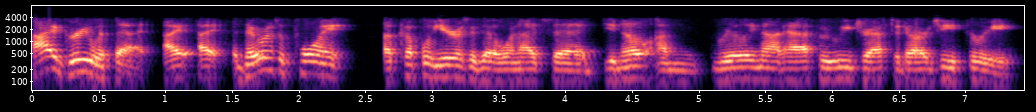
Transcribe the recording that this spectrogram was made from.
I agree with that. I, I there was a point a couple years ago when I said, you know, I'm really not happy we drafted RG three,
